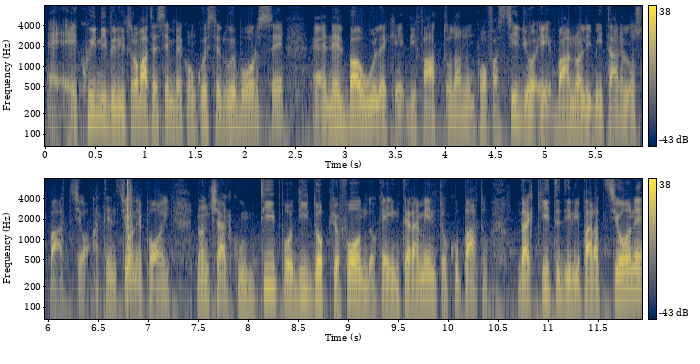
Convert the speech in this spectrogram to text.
E, e quindi vi ritrovate sempre con queste due borse eh, nel baule che di fatto danno un po' fastidio e vanno a limitare lo spazio. Attenzione poi, non c'è alcun tipo di doppio fondo che è interamente occupato dal kit di riparazione,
